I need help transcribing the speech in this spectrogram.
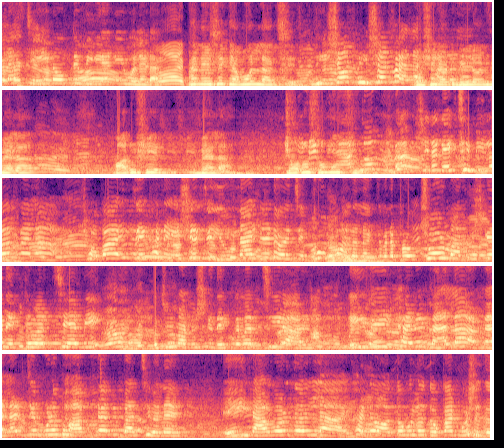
ক্লাস টেন অব্দি বিরিয়ানি বলে ডাকে এখানে এসে কেমন লাগছে? ভীষণ ভীষণ ভালো বসিরহাট মিলন মেলা মানুষের মেলা জনসমুদ্র। সেটা দেখছি মিলন মেলা সবাই যেখানে এসেছে ইউনাইটেড হয়েছে খুব ভালো লাগছে। মানে প্রচুর মানুষকে দেখতে পাচ্ছি আমি। প্রচুর মানুষকে দেখতে পাচ্ছি। আর এই যে এইখানে মেলা মেলার যে পুরো ভাবটা আমি পাচ্ছি মানে এই নাগরদোল্লা এখানে অতগুলো দোকান বসেছে।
